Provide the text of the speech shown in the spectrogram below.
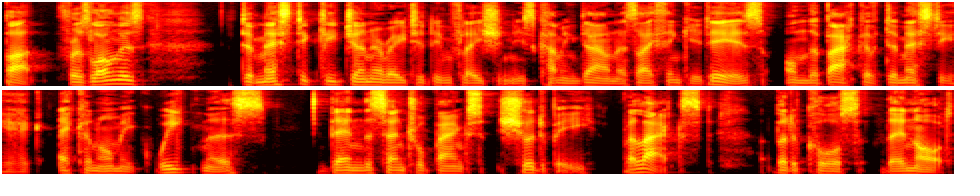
But for as long as domestically generated inflation is coming down, as I think it is, on the back of domestic economic weakness, then the central banks should be relaxed but of course they're not.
